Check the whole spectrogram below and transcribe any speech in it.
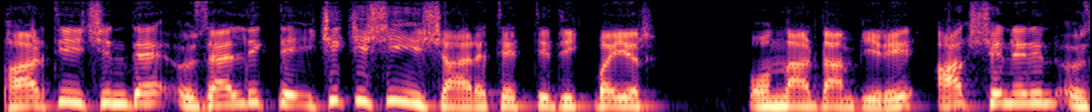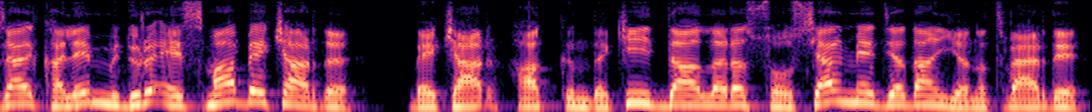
Parti içinde özellikle iki kişiyi işaret etti Dikbayır. Onlardan biri Akşener'in özel kalem müdürü Esma Bekar'dı. Bekar hakkındaki iddialara sosyal medyadan yanıt verdi.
